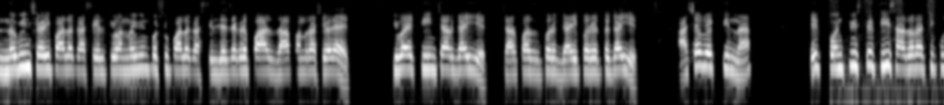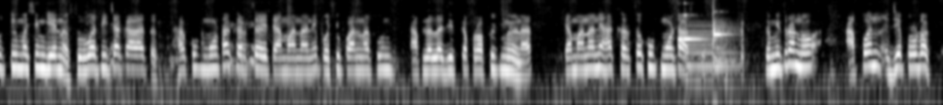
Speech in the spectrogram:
नवीन शेळी पालक असेल किंवा नवीन पशुपालक असतील ज्याच्याकडे पाच दहा पंधरा शेळ्या आहेत किंवा एक तीन चार गायी आहेत चार पाच पर्यंत गायीपर्यंत गायी आहेत अशा व्यक्तींना एक पंचवीस ते तीस हजाराची कुट्टी मशीन घेणं सुरुवातीच्या काळातच हा खूप मोठा खर्च आहे. त्या मानाने पशुपालनातून आपल्याला जितका प्रॉफिट मिळणार त्या मानाने हा खर्च खूप मोठा असतो. तर मित्रांनो आपण जे प्रोडक्ट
